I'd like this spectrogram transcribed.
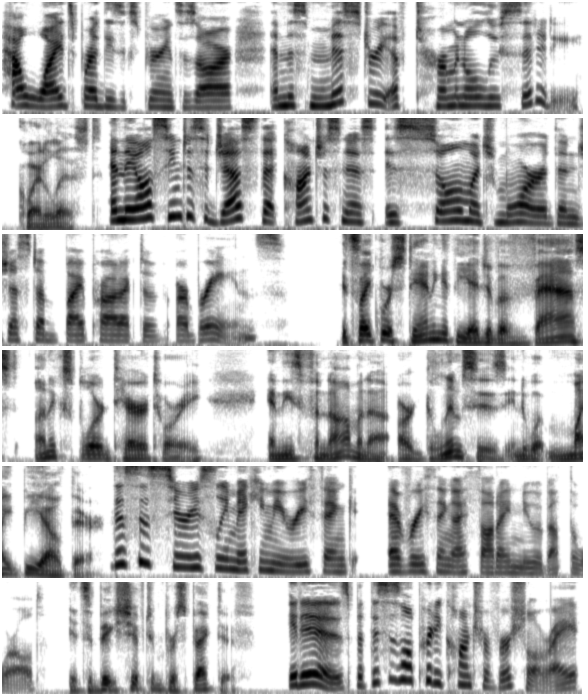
how widespread these experiences are, and this mystery of terminal lucidity. Quite a list. And they all seem to suggest that consciousness is so much more than just a byproduct of our brains. It's like we're standing at the edge of a vast, unexplored territory, and these phenomena are glimpses into what might be out there. This is seriously making me rethink everything I thought I knew about the world. It's a big shift in perspective. It is, but this is all pretty controversial, right?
